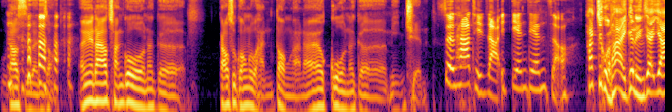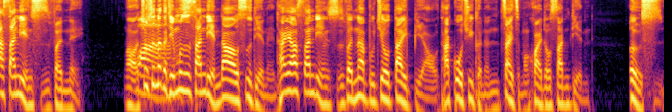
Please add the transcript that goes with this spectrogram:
五到十分钟，因为他要穿过那个高速公路涵洞啊，然后要过那个民权，所以他要提早一点点走。他结果他还跟人家压三点十分呢。哦，就是那个节目是三点到四点呢，他要三点十分，那不就代表他过去可能再怎么快都三点二十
